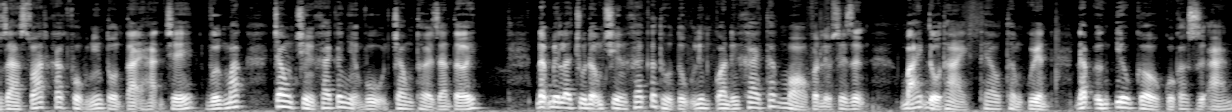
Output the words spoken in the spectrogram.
ra soát khắc phục những tồn tại hạn chế, vướng mắc trong triển khai các nhiệm vụ trong thời gian tới đặc biệt là chủ động triển khai các thủ tục liên quan đến khai thác mỏ vật liệu xây dựng, bãi đổ thải theo thẩm quyền, đáp ứng yêu cầu của các dự án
